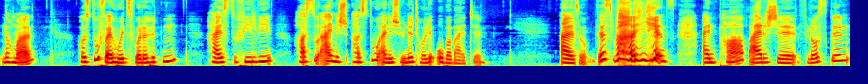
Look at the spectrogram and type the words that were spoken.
Nochmal. Hast du viel Holz vor der Hütten? Heißt so viel wie hast du eine, hast du eine schöne, tolle Oberweite. Also, das waren jetzt ein paar bayerische Floskeln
